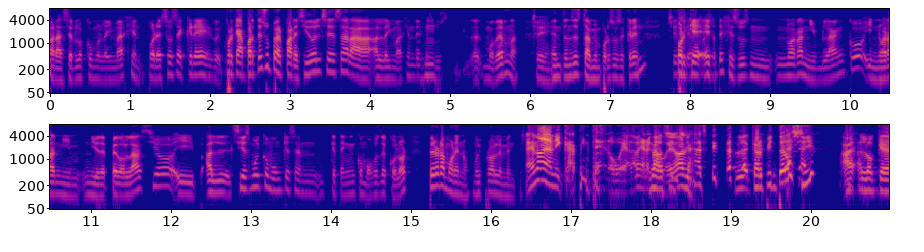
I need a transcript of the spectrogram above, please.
para hacerlo como la imagen. Por eso se cree, güey. Porque aparte es súper parecido el César a, a la imagen de. Jesús eh, moderna. Sí. Entonces también por eso se cree. Sí es Porque cierto este Jesús no era ni blanco y no era ni, ni de pedo lacio. Y al, sí es muy común que sean, que tengan como ojos de color, pero era moreno, muy probablemente. Eh, no era ni carpintero, güey, a la verga, No, güey. sí, ¿no? La- Carpintero sí. a- lo, que,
